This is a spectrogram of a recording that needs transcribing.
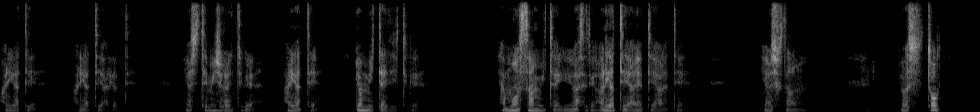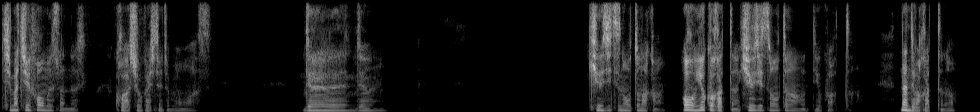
ありがてえ。ありがてえ、ありがてえ。よし、手短に言ってくれ。ありがてえ。4みたいで言ってくれ。いや、もう3みたい言わせて。ありがてえ、ありがてえ、ありがてえ。よろしく頼む。よし、と、島中ホームズさんのコア紹介したいと思います。ドゥーン、ドゥン。休日の大人感。およくわかったな。休日の大人感ってよくわかったな。なんでわかったの？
